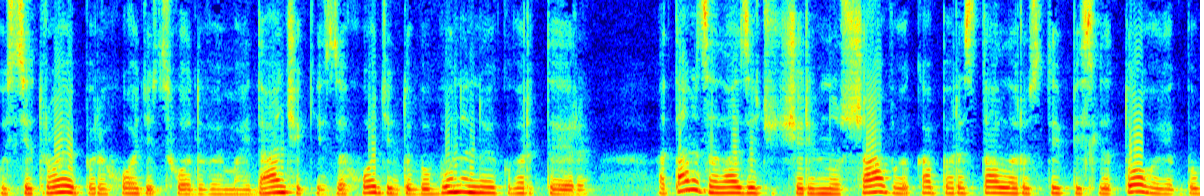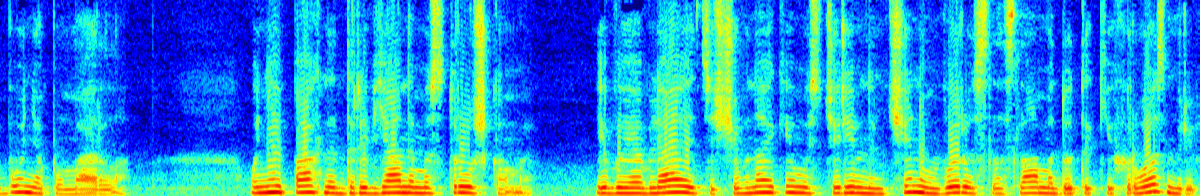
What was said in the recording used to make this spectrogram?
Усі троє переходять сходовий майданчик і заходять до бабуниної квартири, а там залазять у чарівну шаву, яка перестала рости після того, як бабуня померла. У ній пахне дерев'яними стружками, і виявляється, що вона якимось чарівним чином виросла слами до таких розмірів,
